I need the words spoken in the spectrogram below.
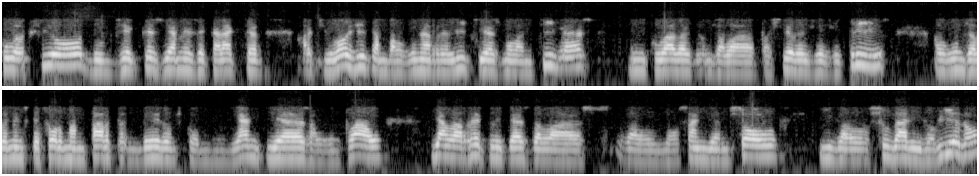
col·lecció d'objectes ja més de caràcter arqueològic, amb algunes relíquies molt antigues, vinculades doncs, a la passió de Jesucrist, alguns elements que formen part també, doncs, com llànties, algun clau, hi ha les rèpliques de les, del, del Sant Llençol i del Sudari d'Oviedo,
